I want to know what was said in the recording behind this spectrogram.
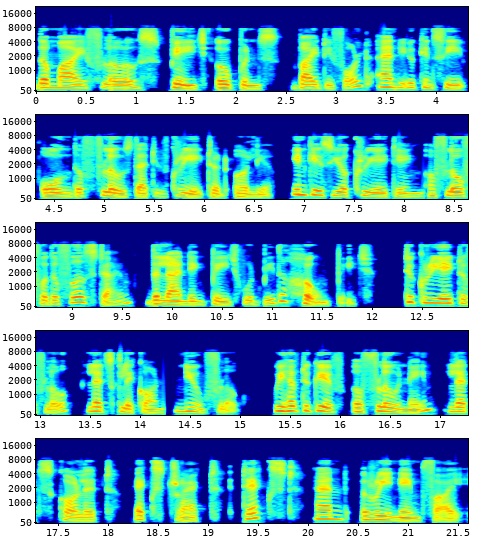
the My Flows page opens by default and you can see all the flows that you've created earlier. In case you're creating a flow for the first time, the landing page would be the home page. To create a flow, let's click on New Flow. We have to give a flow name. Let's call it Extract Text and Rename File.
